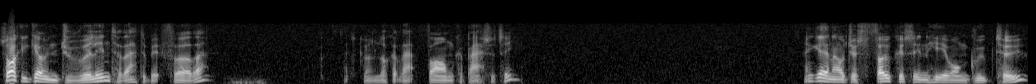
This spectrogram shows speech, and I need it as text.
So I could go and drill into that a bit further. Let's go and look at that farm capacity. Again, I'll just focus in here on group 2.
